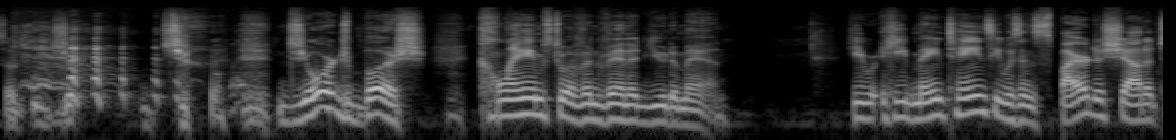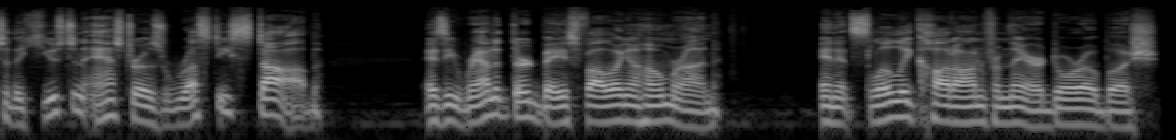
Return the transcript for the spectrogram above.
So George Bush claims to have invented "you da man." He he maintains he was inspired to shout it to the Houston Astros' Rusty Staub as he rounded third base following a home run and it slowly caught on from there. Doro Bush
